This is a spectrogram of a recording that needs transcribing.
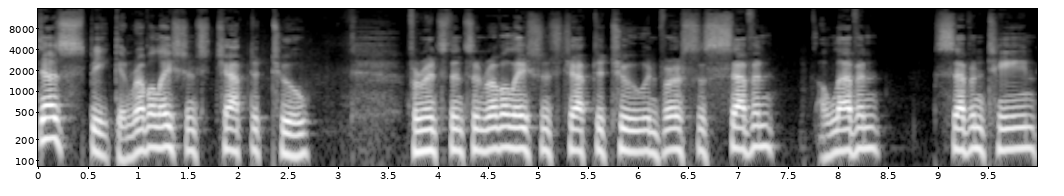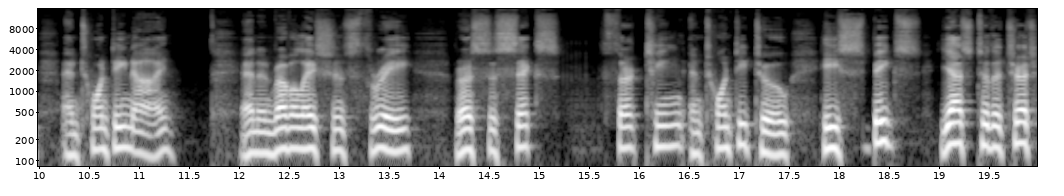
does speak in Revelations chapter 2, for instance, in Revelations chapter 2, in verses 7, 11, 17 and 29, and in Revelations 3, verses 6, 13, and 22, he speaks, yes, to the church,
